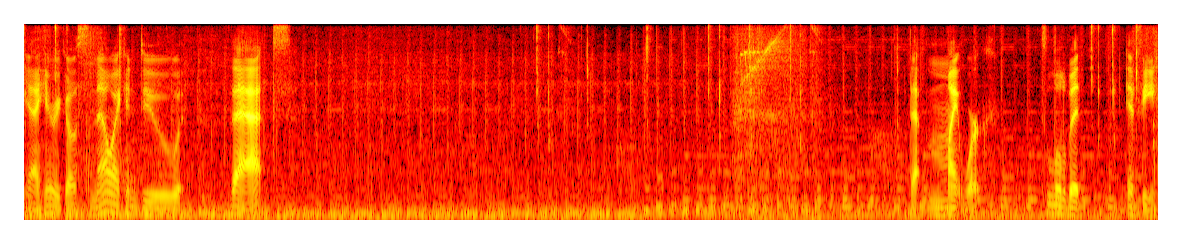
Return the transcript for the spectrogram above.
Yeah, here we go, so now I can do... that. That might work. It's a little bit... iffy.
